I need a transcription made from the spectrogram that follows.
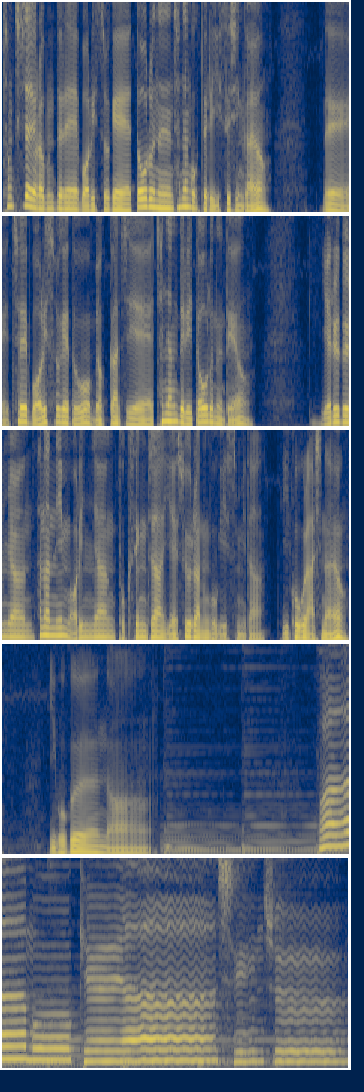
청취자 여러분들의 머릿속에 떠오르는 찬양곡들이 있으신가요? 네, 제 머릿속에도 몇 가지의 찬양들이 떠오르는데요. 예를 들면 하나님 어린 양 독생자 예수라는 곡이 있습니다. 이 곡을 아시나요? 이 곡은 어 화목해 하신 주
